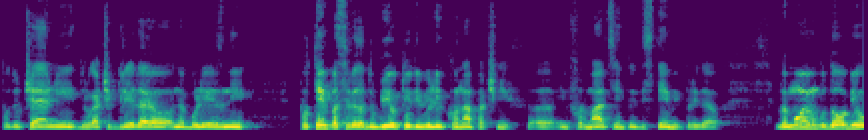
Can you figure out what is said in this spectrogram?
podučeni, drugače gledajo na bolezni. Potem pa seveda dobijo tudi veliko napačnih uh, informacij in tudi s temi pridejo. V mojem obdobju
